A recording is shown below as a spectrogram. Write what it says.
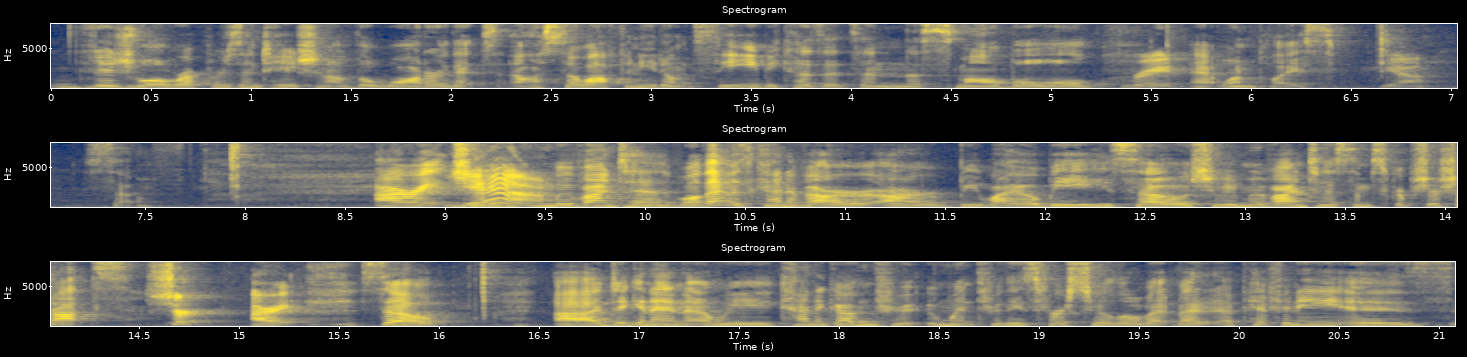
visual representation of the water that uh, so often you don't see because it's in the small bowl Right. at one place. yeah So, all right, should Yeah. we move on to? Well, that was kind of our our BYOB. So, should we move on to some scripture shots? sure All right, so. Uh, digging in, we kind of gone through, went through these first two a little bit, but Epiphany is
